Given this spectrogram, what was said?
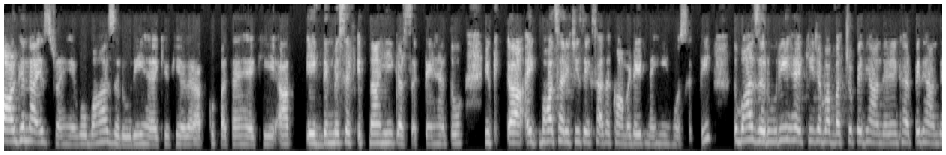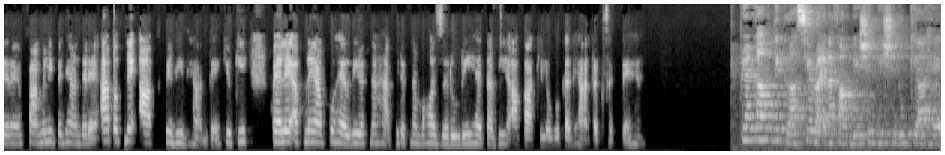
ऑर्गेनाइज रहें, वो बहुत ज़रूरी है क्योंकि अगर आपको पता है कि आप एक दिन में सिर्फ़ इतना ही कर सकते हैं तो एक बहुत सारी चीज़ एक साथ अकोमोडेट नहीं हो सकती। तो बहुत ज़रूरी है कि जब आप बच्चों पे ध्यान दे रहे हैं, घर पे ध्यान दे रहे हैं फैमिली पे ध्यान दे रहे हैं, आप अपने आप पे भी ध्यान दें क्योंकि पहले अपने आप को हेल्दी रखना हैप्पी रखना बहुत ज़रूरी है, तभी आप बाकी लोगों का ध्यान रख सकते हैं। प्रियंका, आपने ग्रासिया रायना फाउंडेशन भी शुरू किया है,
